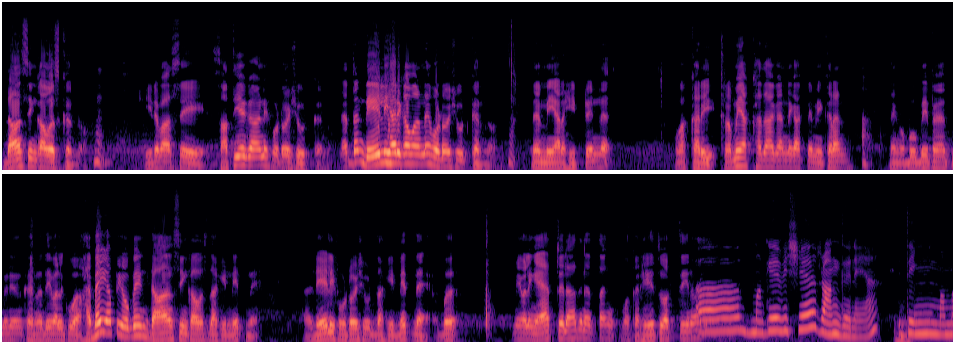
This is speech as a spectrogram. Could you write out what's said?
ඩාන්සිං කවස් කරනවා ඊට පස්සේ සතිය ගානේ ෆොටෝ ෂූට් කරනවා. නැත්නම් ඩේලි හරි කමන්නේ ෆොටෝ ෂූට් කරනවා. දැන් මේ අර හිට් වෙන්න මොකක් හරි ක්‍රමයක් හදාගන්න එකක් නෙමෙයි කරන්නේ. දැන් ඔබ ඔබේ පැවැත්ම වෙනුවෙන් කරන දේවල් කිව්වා. හැබැයි අපි ඔබෙන් ඩාන්සින් කවර්ස් දකින්නෙත් නෑ. ඩේලි ෆොටෝ ෂූට් දකින්නෙත් නෑ. ඔබ මේ වලින් ඈත් වෙලාද නැත්නම් මොකක් හේතුවක් තියෙනවද? මගේ විෂය රංගනය. ඉතින් මම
